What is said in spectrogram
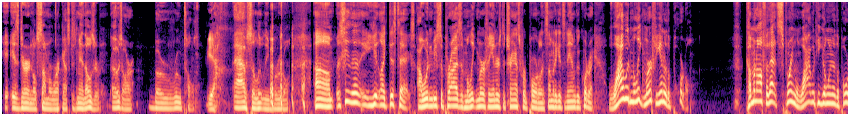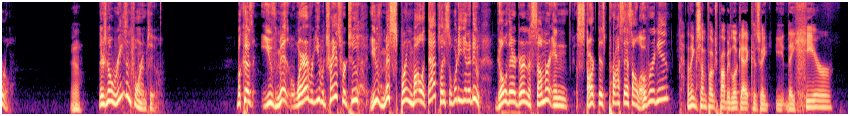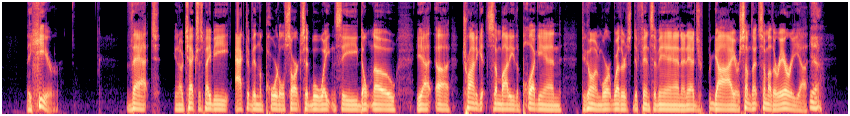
is during those summer workouts because man, those are those are brutal. yeah absolutely brutal. um, see, then you get like this text. I wouldn't be surprised if Malik Murphy enters the transfer portal and somebody gets a damn good quarterback. Why would Malik Murphy enter the portal? Coming off of that spring, why would he go into the portal? yeah There's no reason for him to. Because you've missed wherever you would transfer to, you've missed spring ball at that place. So what are you going to do? Go there during the summer and start this process all over again? I think some folks probably look at it because they they hear they hear that you know Texas may be active in the portal. Sark said we'll wait and see. Don't know yet. Uh, trying to get somebody to plug in to go and work, whether it's defensive end, an edge guy, or something, some other area. Yeah.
